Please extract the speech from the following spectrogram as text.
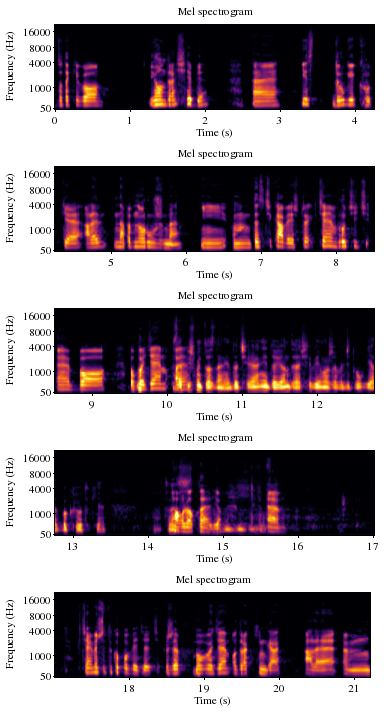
do takiego jądra siebie jest długie, krótkie, ale na pewno różne. I mm, to jest ciekawe. Jeszcze chciałem wrócić, e, bo, bo powiedziałem e, Zapiszmy to zdanie. Docieranie do jądra siebie może być długie albo krótkie. To jest- Paulo Coelho. Em, Chciałem jeszcze tylko powiedzieć, że bo powiedziałem o drag kingach, ale em,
